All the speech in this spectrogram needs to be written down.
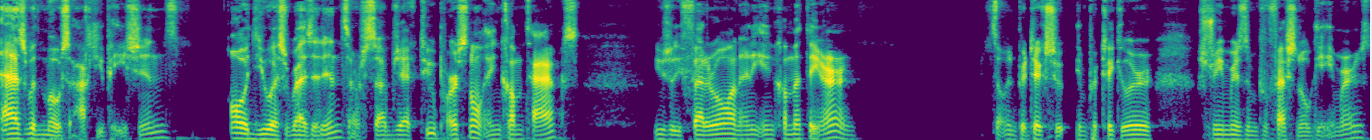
as with most occupations, all U.S. residents are subject to personal income tax, usually federal, on any income that they earn. So, in particular, in particular, streamers and professional gamers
